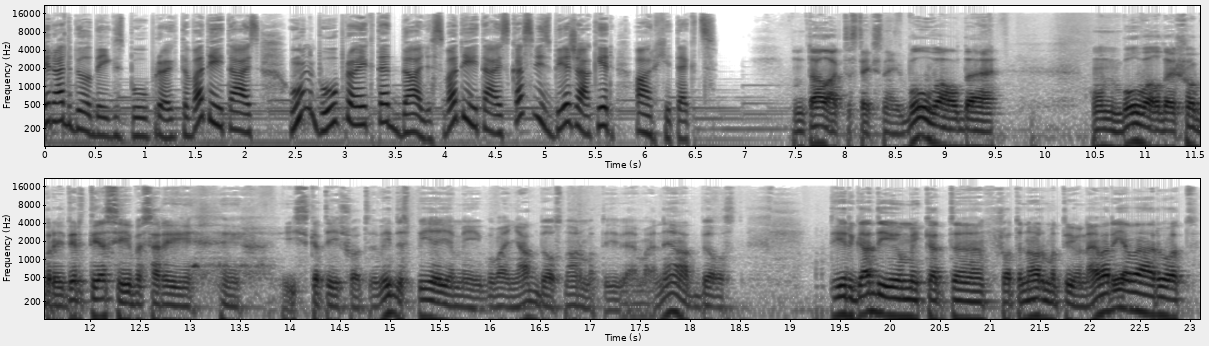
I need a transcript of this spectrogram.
ir atbildīgs būvprojekta vadītājs un būvprojekta daļas vadītājs, kas visbiežāk ir arhitekts. Un tālāk tas tiek sniegts būvvaldē, un būvvaldē šobrīd ir tiesības arī izskatīt šo vidas pieejamību, vai viņi atbilst normatīviem vai neatbilst. Ir gadījumi, kad eh, šo normatīvu nevar ievērot,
